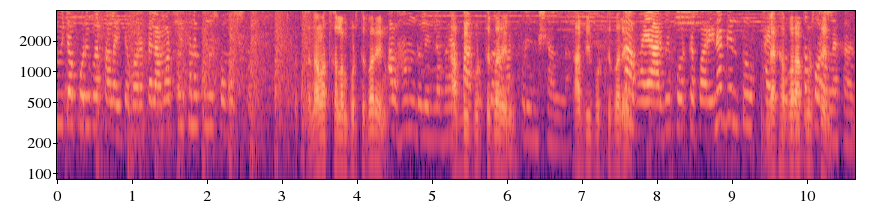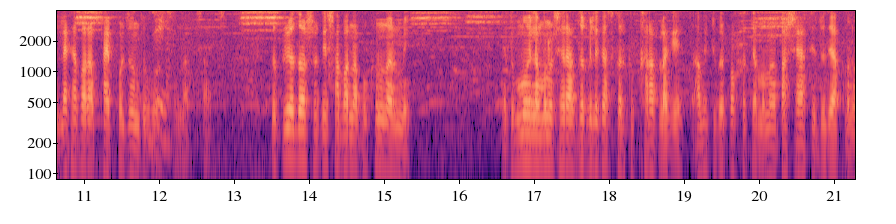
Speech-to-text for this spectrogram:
দুইটা পরিবার চালাইতে পারে তাহলে আমার তো এখানে কোনো সমস্যা নেই। আচ্ছা নামাজ কালাম পড়তে পারেন? আলহামদুলিল্লাহ ভাই আপনি পড়তে পারেন? ইনশাআল্লাহ। আরবি পড়তে পারেন? না ভাই আরবি পড়তে পারি না কিন্তু লেখাপড়া করছেন? লেখাপড়া ফাইভ পর্যন্ত করছেন আচ্ছা আচ্ছা। তো প্রিয় দর্শক সাবানা খুলনার মেয়ে একটু মহিলা মানুষের রাজ্যগুলি কাজ করে খুব খারাপ লাগে। আমি ইউটিউবের পক্ষ থেকে আমার পাশে আছি। যদি আপনারা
